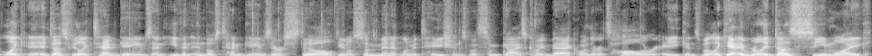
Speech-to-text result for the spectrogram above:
like it does feel like 10 games, and even in those 10 games, there are still, you know, some minute limitations with some guys coming back, whether it's Hall or Akins. But like, yeah, it really does seem like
